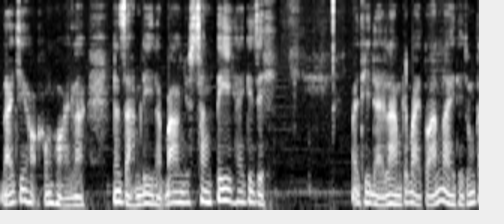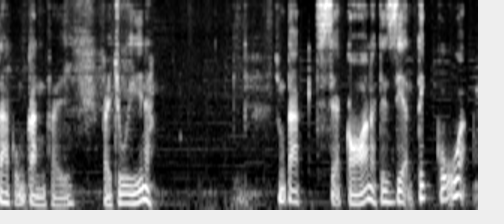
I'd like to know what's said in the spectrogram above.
Đấy, chứ họ không hỏi là nó giảm đi là bao nhiêu cm hay cái gì. Vậy thì để làm cái bài toán này thì chúng ta cũng cần phải phải chú ý nè. Chúng ta sẽ có là cái diện tích cũ á.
